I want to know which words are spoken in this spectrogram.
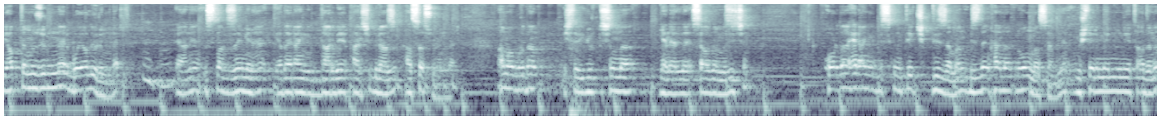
yaptığımız ürünler boyalı ürünler. Yani ıslak zemine ya da herhangi bir darbeye karşı biraz hassas ürünler. Ama buradan işte yurt dışında genelde sağladığımız için orada herhangi bir sıkıntı çıktığı zaman bizden kaynaklı olmasa bile müşteri memnuniyeti adına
